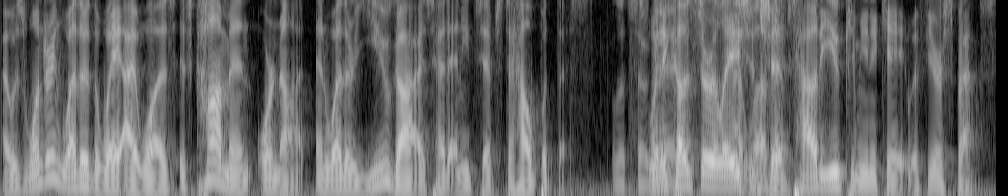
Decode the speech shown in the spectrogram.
I was wondering whether the way I was is common or not, and whether you guys had any tips to help with this. Well, that's so When good. it comes to relationships, how do you communicate with your spouse?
